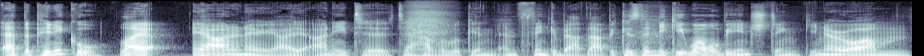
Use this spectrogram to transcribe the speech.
at the pinnacle. Like, yeah, I don't know. I, I need to, to have a look and, and think about that because the Nicki one will be interesting. You know, um,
